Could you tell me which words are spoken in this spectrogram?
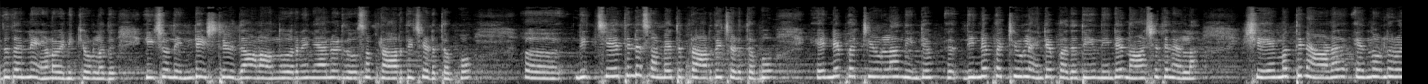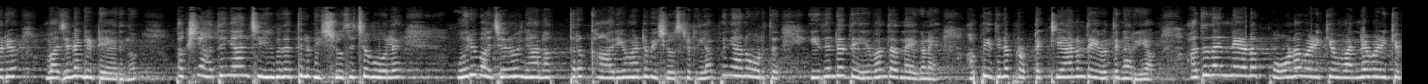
ഇത് തന്നെയാണോ എനിക്കുള്ളത്? ഈശോ നിന്റെ ഇഷ്ടം ഇതാണോ എന്ന് പറഞ്ഞ് ഞാൻ ഒരു ദിവസം പ്രാർത്ഥിച്ചെടുത്തപ്പോൾ നിശ്ചയത്തിന്റെ സമയത്ത് പ്രാർത്ഥിച്ചെടുത്തപ്പോൾ എന്നെ പറ്റിയുള്ള നിന്റെ നിന്നെ പറ്റിയുള്ള എന്റെ പദ്ധതി നിന്റെ നാശത്തിനുള്ള ക്ഷേമത്തിനാണ് എന്നുള്ളൊരു വചനം കിട്ടിയായിരുന്നു. പക്ഷെ അത് ഞാൻ ജീവിതത്തിൽ വിശ്വസിച്ച പോലെ ഒരു വചനവും ഞാൻ അത്ര കാര്യമായിട്ട് വിശ്വസിച്ചിട്ടില്ല. അപ്പം ഞാൻ ഓർത്ത് ഇതിന്റെ ദൈവം തന്നേക്കണേ. അപ്പം ഇതിനെ പ്രൊട്ടക്റ്റ് ചെയ്യാനും ദൈവത്തിനറിയാം. അത് തന്നെയാണ് പോണ വഴിക്കും വന്ന വഴിക്കും.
